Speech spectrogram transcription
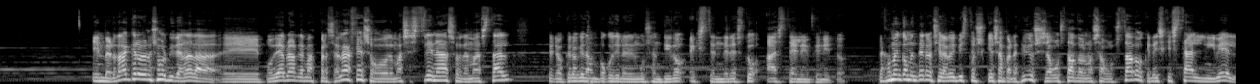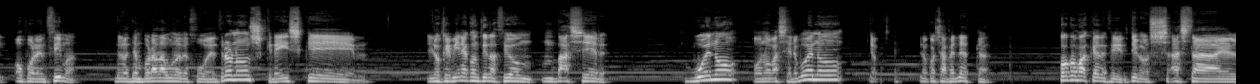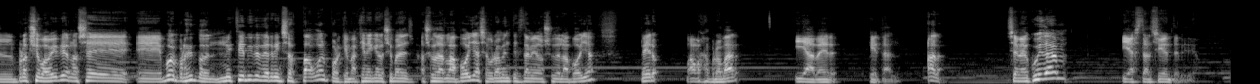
En verdad creo que no se me olvida nada. Eh, podría hablar de más personajes o de más escenas o de más tal, pero creo que tampoco tiene ningún sentido extender esto hasta el infinito. Dejadme en comentarios si lo habéis visto, qué os ha parecido, si os ha gustado o no os ha gustado. ¿Creéis que está al nivel o por encima de la temporada 1 de Juego de Tronos? ¿Creéis que lo que viene a continuación va a ser bueno o no va a ser bueno? Yo qué sé, lo que os apetezca. Poco más que decir, chicos. Hasta el próximo vídeo. No sé. Eh, bueno, por cierto, no hice vídeo de Rings of Power porque imaginé que os iba a sudar la polla. Seguramente también os sude la polla. Pero vamos a probar y a ver qué tal. ¡Hala! Se me cuidan y hasta el siguiente vídeo.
